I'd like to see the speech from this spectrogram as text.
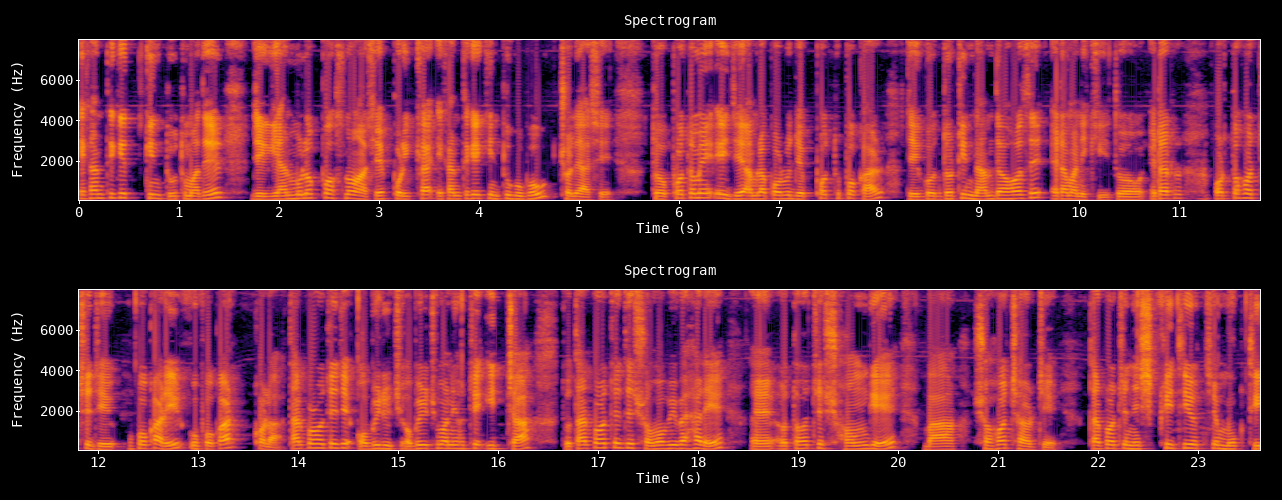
এখান থেকে কিন্তু তোমাদের যে জ্ঞানমূলক প্রশ্ন আসে, পরীক্ষা এখান থেকে কিন্তু হুবহু চলে আসে। তো প্রথমে এই যে আমরা পড়ব যে প্রত্যুপকার যে গদ্যটির নাম দেওয়া হয়েছে, এটা মানে কি? তো এটার অর্থ হচ্ছে যে উপকারীর উপকার করা। তারপর হচ্ছে যে অভিরুচি। অভিরুচি মানে হচ্ছে ইচ্ছা। তো তারপর হচ্ছে যে সমবিবাহারে অর্থ হচ্ছে সঙ্গে বা সহচর্যে। তারপর হচ্ছে নিষ্কৃতি হচ্ছে মুক্তি।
